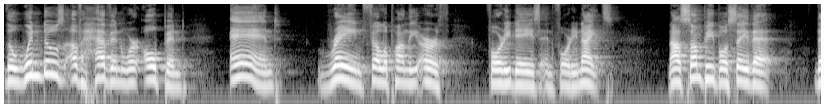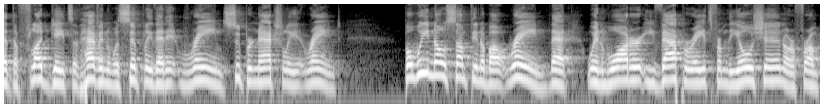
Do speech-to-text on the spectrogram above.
the windows of heaven were opened, and rain fell upon the earth 40 days and 40 nights. Now, some people say that that the floodgates of heaven was simply that it rained, supernaturally, it rained. But we know something about rain that when water evaporates from the ocean or from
